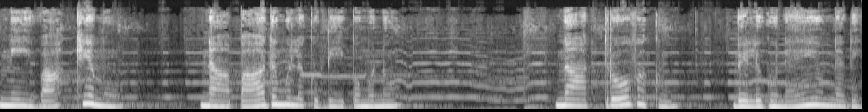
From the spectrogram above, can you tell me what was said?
నీ వాక్యము నా పాదములకు దీపమును నా త్రోవకు వెలుగునై ఉన్నది.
